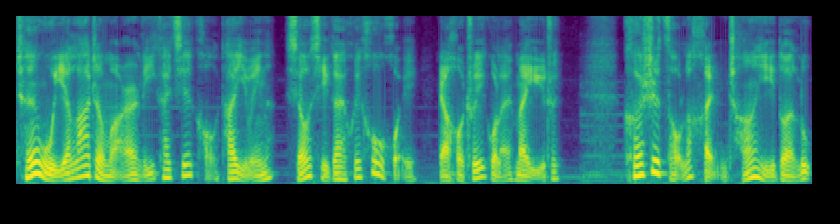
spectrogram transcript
陈五爷拉着婉儿离开街口，他以为呢小乞丐会后悔，然后追过来卖玉坠。可是走了很长一段路，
